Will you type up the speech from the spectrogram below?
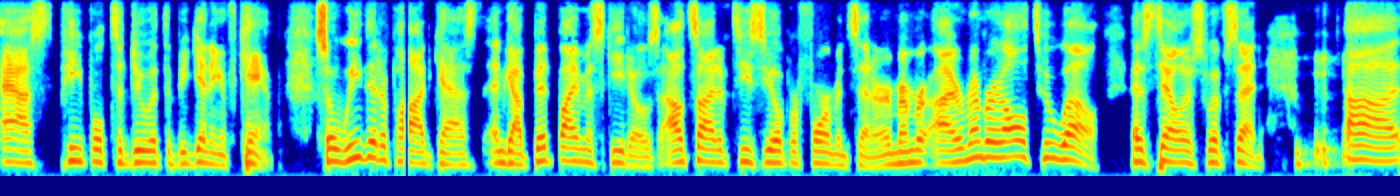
asked people to do at the beginning of camp. So we did a podcast and got bit by mosquitoes outside of TCO Performance Center. Remember, I remember it all too well, as Taylor Swift said. Uh,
